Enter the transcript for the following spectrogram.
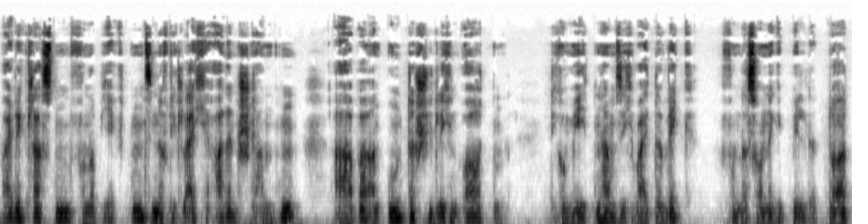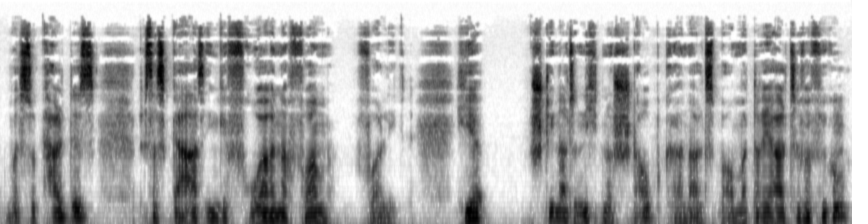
Beide Klassen von Objekten sind auf die gleiche Art entstanden, aber an unterschiedlichen Orten. Die Kometen haben sich weiter weg von der Sonne gebildet, dort, wo es so kalt ist, dass das Gas in gefrorener Form vorliegt. Hier stehen also nicht nur Staubkörner als Baumaterial zur Verfügung,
